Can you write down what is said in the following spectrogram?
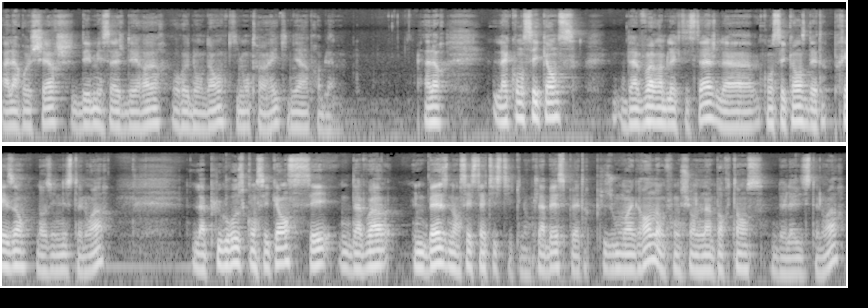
à la recherche des messages d'erreur redondants qui montreraient qu'il y a un problème. Alors, la conséquence d'avoir un blacklistage, la conséquence d'être présent dans une liste noire, la plus grosse conséquence, c'est d'avoir une baisse dans ces statistiques. Donc la baisse peut être plus ou moins grande en fonction de l'importance de la liste noire.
